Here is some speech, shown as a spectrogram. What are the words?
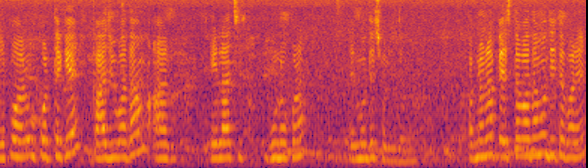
এরপর উপর থেকে কাজু বাদাম আর এলাচ গুঁড়ো করা এর মধ্যে ছড়িয়ে দেবো। আপনারা পেস্তা বাদামও দিতে পারেন।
